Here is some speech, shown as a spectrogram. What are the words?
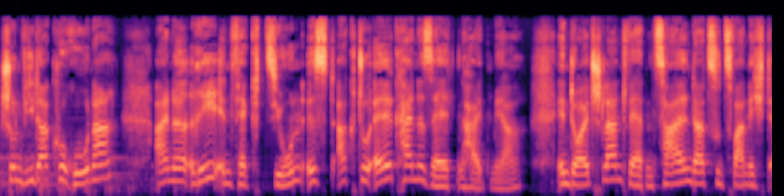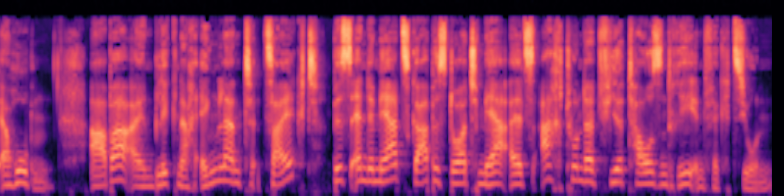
Schon wieder Corona? Eine Reinfektion ist aktuell keine Seltenheit mehr. In Deutschland werden Zahlen dazu zwar nicht erhoben, aber ein Blick nach England zeigt, bis Ende März gab es dort mehr als 804.000 Reinfektionen.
